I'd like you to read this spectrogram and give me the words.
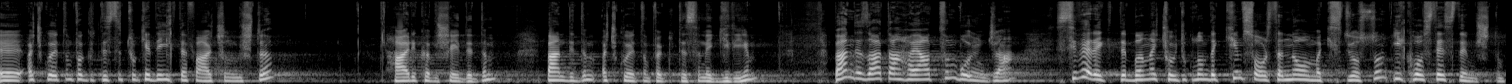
Ee, Açık Öğretim Fakültesi Türkiye'de ilk defa açılmıştı. Harika bir şey dedim. Ben dedim Açık Öğretim Fakültesine gireyim. Ben de zaten hayatım boyunca Siverek'te bana çocukluğumda kim sorsa ne olmak istiyorsun? İlk hostes demiştim.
